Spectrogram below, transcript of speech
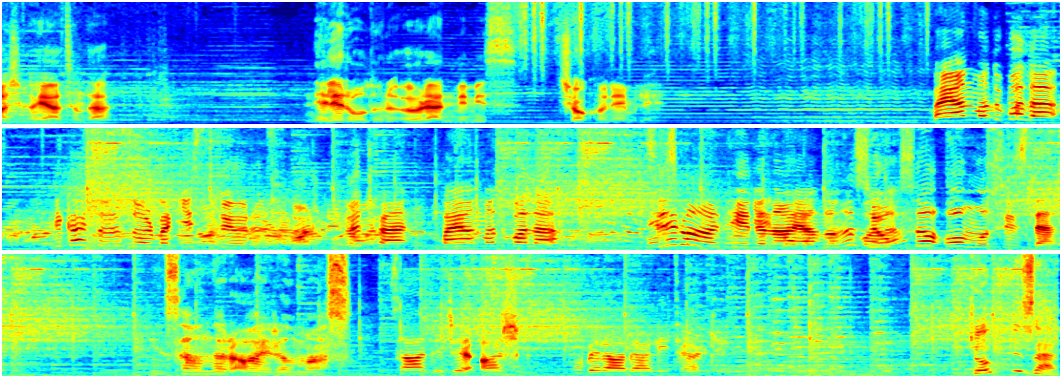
Aşk hayatında neler olduğunu öğrenmemiz çok önemli. Bayan Madubala, birkaç soru sormak istiyoruz. Lütfen, Bayan Madubala. Neler Siz mi Arke'den ayrıldınız yoksa o mu sizden? İnsanlar ayrılmaz. Sadece aşk bu beraberliği terk etti. Çok güzel.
